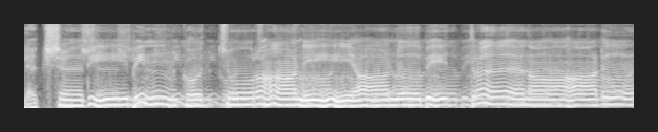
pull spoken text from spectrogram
ലക്ഷദ്വീപിൻ കൊച്ചുറാണിയാണ് പിത്രനാട്.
